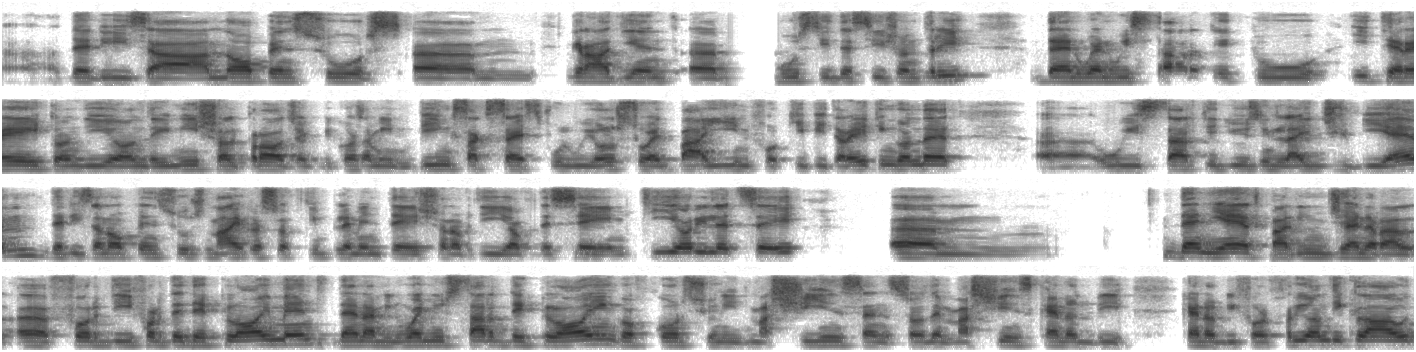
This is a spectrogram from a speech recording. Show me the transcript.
Uh, that is an open source um, gradient uh, boosted decision tree. Then when we started to iterate on the on the initial project, because I mean being successful, we also had buy-in for keep iterating on that. Uh, we started using LightGBM, that is an open source Microsoft implementation of the of the same theory, let's say. Um, then yes, but in general, uh, for the for the deployment, then I mean, when you start deploying, of course, you need machines, and so the machines cannot be cannot be for free on the cloud.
